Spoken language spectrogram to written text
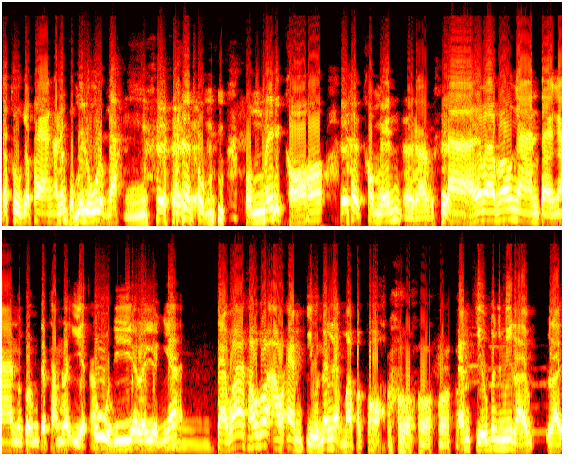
จะถูกจะแพงอันนั้นผมไม่รู้หรอกนะ อืมอันนั้นผมผมไม่ขอ คอมเมนต์ เออครับ อ่าใช่ไหมเพราะงานแต่งานบางคนมันก็ทำละเอียดครับตู้ดีอะไรอย่างเงี้ย อืม แต่ว่าเขาก็เอาแอมจิ๋วนั่นแหละมาประกอบโอ้โหแอมจิ๋วมันจะมีหลายหลาย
